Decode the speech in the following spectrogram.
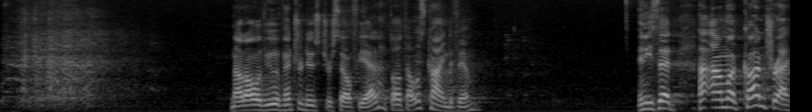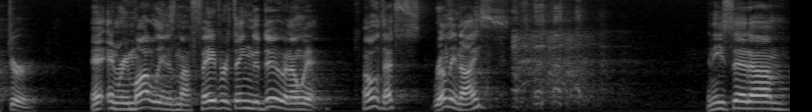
Not all of you have introduced yourself yet. I thought that was kind of him. And he said, I'm a contractor, and remodeling is my favorite thing to do. And I went, Oh, that's really nice. and he said, um,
